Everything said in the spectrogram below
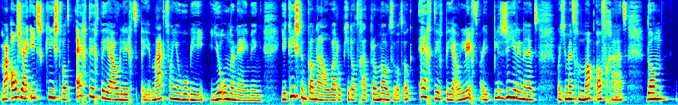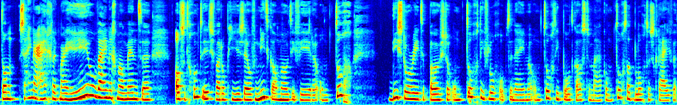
maar als jij iets kiest wat echt dicht bij jou ligt, je maakt van je hobby je onderneming, je kiest een kanaal waarop je dat gaat promoten, wat ook echt dicht bij jou ligt, waar je plezier in hebt, wat je met gemak afgaat, dan, dan zijn er eigenlijk maar heel weinig momenten als het goed is, waarop je jezelf niet kan motiveren om toch die story te posten, om toch die vlog op te nemen, om toch die podcast te maken, om toch dat blog te schrijven,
